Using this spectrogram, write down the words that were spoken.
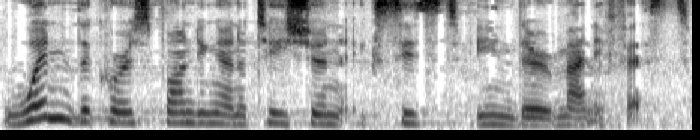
when the corresponding annotation exists in their manifest.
